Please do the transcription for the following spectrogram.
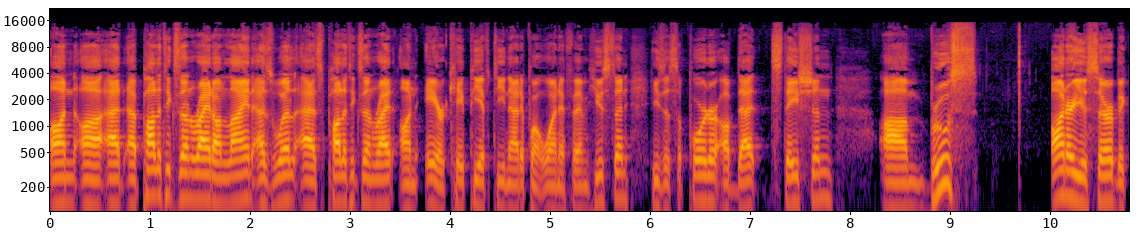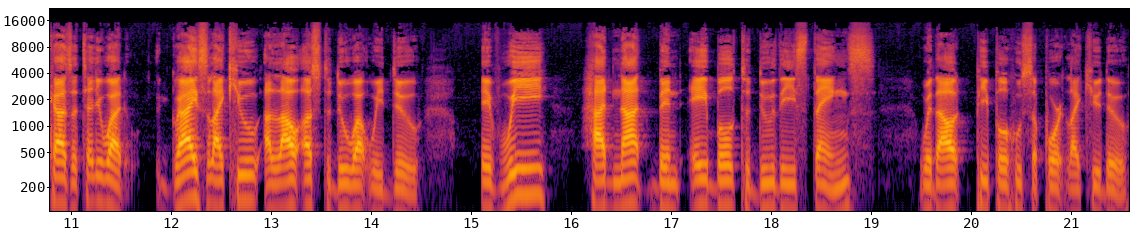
on uh, at, at, Politics Done Right online, as well as Politics Done Right on air, KPFT 90.1 FM Houston. He's a supporter of that station. Um, Bruce, honor you, sir, because I tell you what, guys like you allow us to do what we do. If we had not been able to do these things without people who support like you do.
